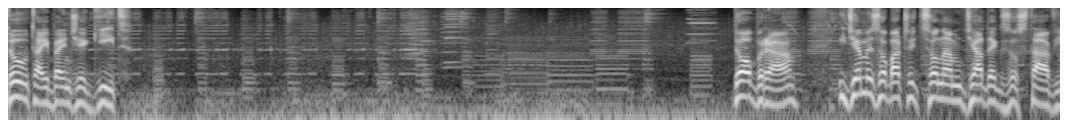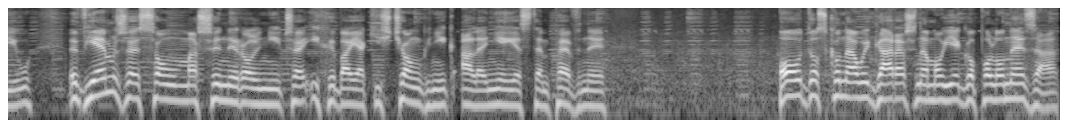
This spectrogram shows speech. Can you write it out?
Tutaj będzie git. Dobra, idziemy zobaczyć, co nam dziadek zostawił. Wiem, że są maszyny rolnicze i chyba jakiś ciągnik, ale nie jestem pewny. O, doskonały garaż na mojego poloneza.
